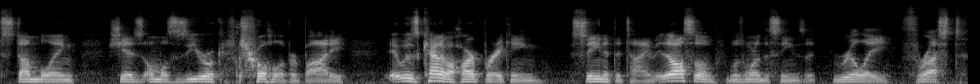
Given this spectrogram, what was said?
stumbling. She has almost zero control of her body it was kind of a heartbreaking scene at the time. It also was one of the scenes that really thrust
